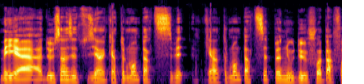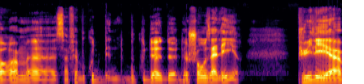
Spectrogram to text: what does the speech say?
Mais à 200 étudiants, quand tout le monde participe, une ou deux fois par forum, euh, ça fait beaucoup, de, choses à lire. Puis les, euh,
